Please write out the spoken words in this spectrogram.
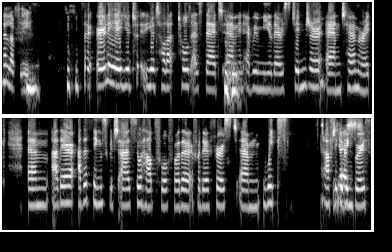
they're lovely mm-hmm. so earlier you t- you told, told us that um, mm-hmm. in every meal there is ginger and turmeric. Um, are there other things which are so helpful for the for the first um, weeks after yes. giving birth.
